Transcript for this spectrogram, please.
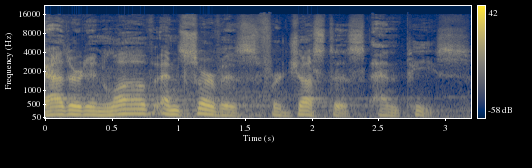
gathered in love and service for justice and peace.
